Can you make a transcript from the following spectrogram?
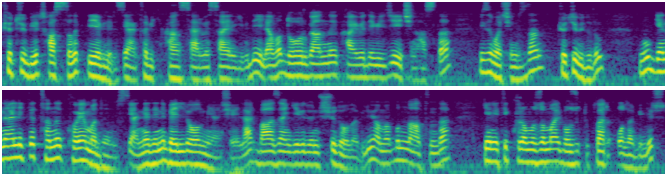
kötü bir hastalık diyebiliriz. Yani tabii ki kanser vesaire gibi değil ama doğurganlığı kaybedebileceği için hasta bizim açımızdan kötü bir durum. Bu genellikle tanı koyamadığımız yani nedeni belli olmayan şeyler. Bazen geri dönüşlü de olabiliyor ama bunun altında genetik kromozomal bozukluklar olabilir.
